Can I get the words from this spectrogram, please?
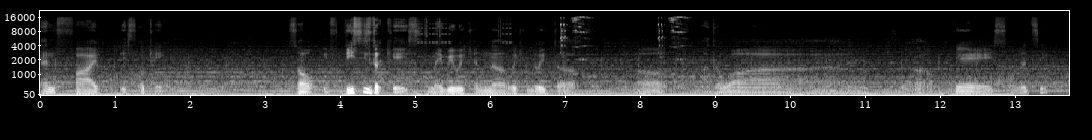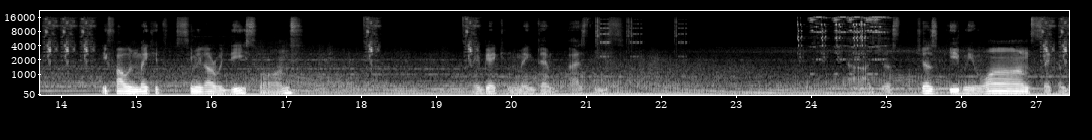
and five this. Okay. So if this is the case, maybe we can uh, we can do it. Uh, uh, otherwise, okay. So let's see. If I will make it similar with these ones, maybe I can make them as these. Just just give me one second.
